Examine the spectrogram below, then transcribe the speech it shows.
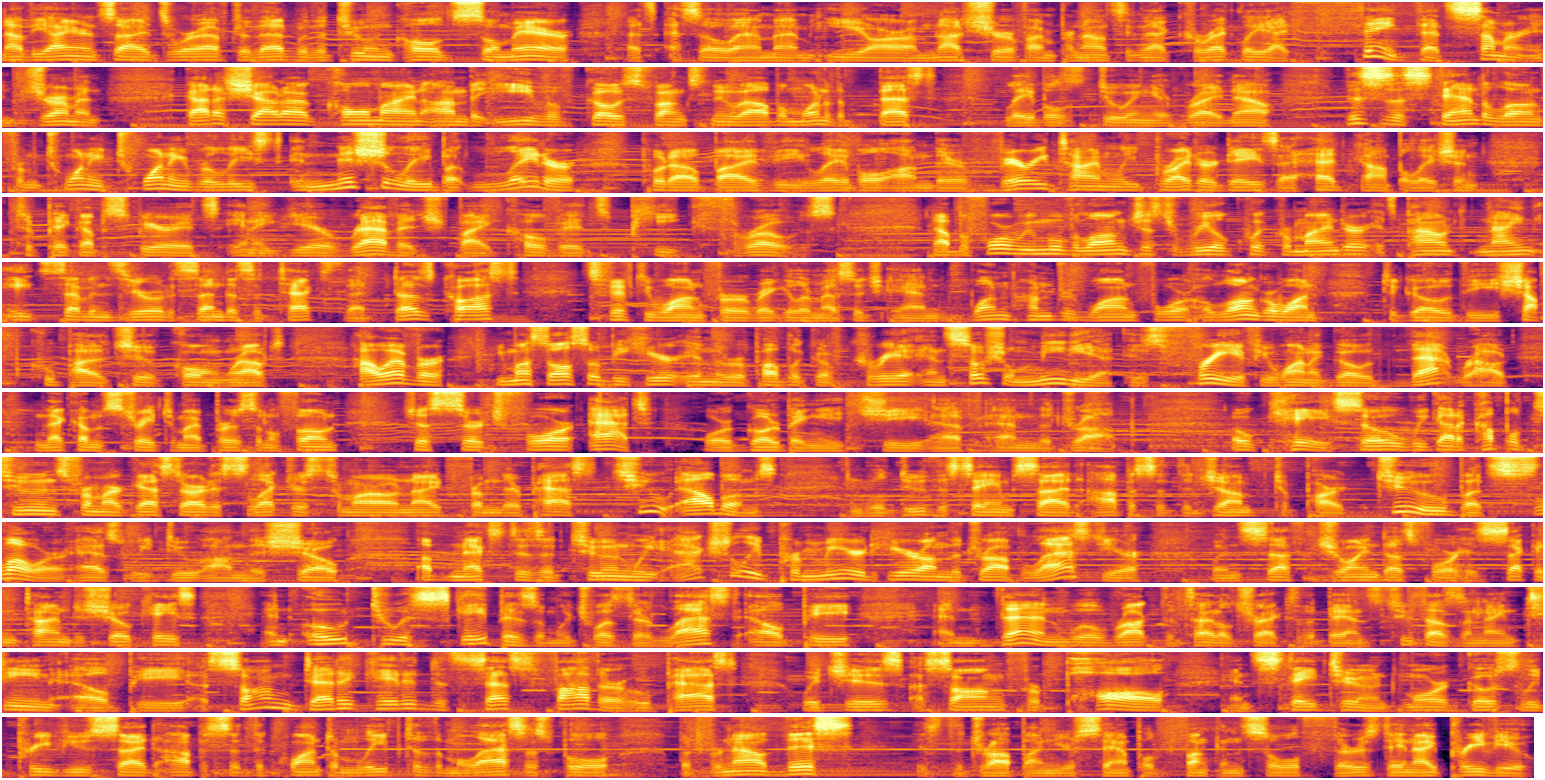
Now, the Ironsides were after that with a tune called Sommer. That's S O M M E R. I'm not sure if I'm pronouncing that correctly. I think that's summer in German. Gotta shout out Colemine on the eve of Ghost Funk's new album, one of the best labels doing it right now. This is a standalone from 2020, released initially but later put out by the label on their very timely Brighter Days Ahead compilation to pick up spirits in a year ravaged by COVID's peak throes. Now, before we move along, just a real quick reminder it's pound 9870 to send us a text. That does cost. It's 50 won for a regular message and 100 won for a longer one to go the Shop Kupal Kong route. However, you must also be here in the Republic of Korea, and social media is free if you want to go that route, and that comes straight to my personal phone. Just search for at or Golbengi GF and the drop. Okay, so we got a couple tunes from our guest artist selectors tomorrow night from their past two albums, and we'll do the same side opposite the jump to part two, but slower as we do on this show. Up next is a tune we actually premiered here on the drop last year when Seth joined us for his second time to showcase an ode to escapism, which was their last LP, and then we'll rock the title track to the band's 2019 LP, a song dedicated to Seth's father who passed, which is a song for Paul. And stay tuned, more ghostly previews side opposite the quantum leap to the molasses pool. But for now, this is the drop on your sampled Funk and Soul Thursday night preview.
